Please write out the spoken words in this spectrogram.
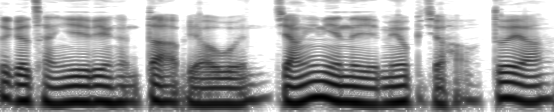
这个产业链很大，不要问。讲一年的也没有比较好。对啊，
